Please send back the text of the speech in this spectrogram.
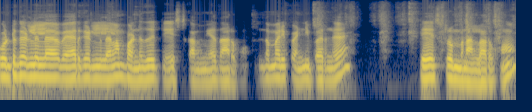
பொட்டுக்கடலில் வேர்க்கடலாம் பண்ணுது டேஸ்ட் கம்மியாக தான் இருக்கும். இந்த மாதிரி பண்ணி பாருங்கள் டேஸ்ட் ரொம்ப நல்லாயிருக்கும்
